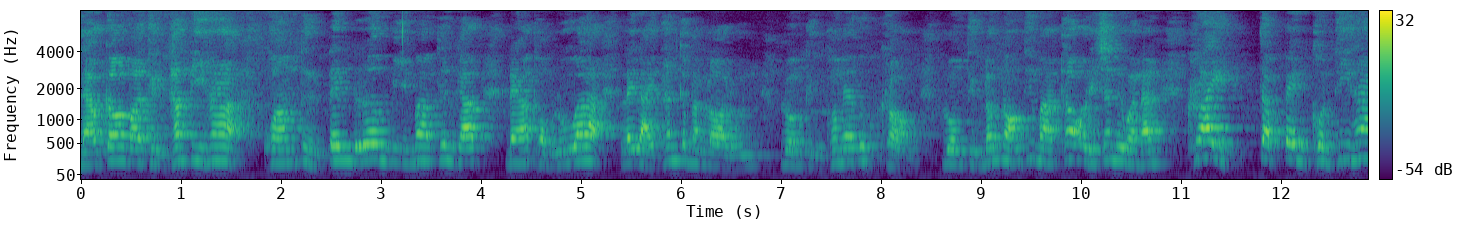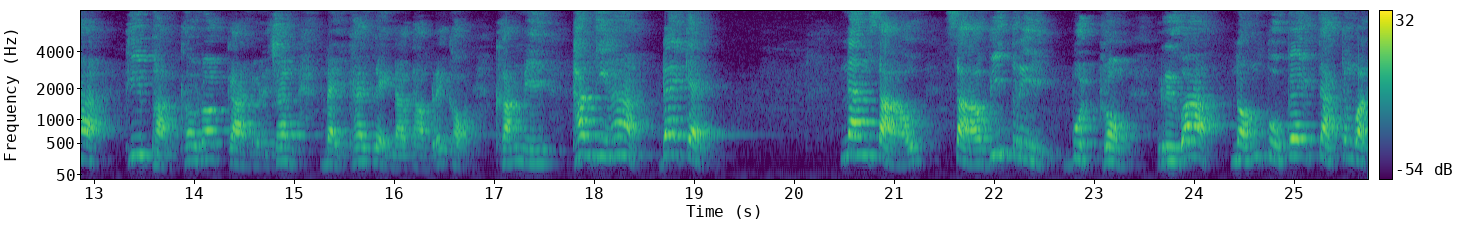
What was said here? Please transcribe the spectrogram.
แล้วก็มาถึงท่านที่ 5 ความตื่นเต้นเริ่มมีมากขึ้นครับนะครับผมรู้ว่าหลาย ๆ ท่านกำลังรอลุ้นรวมถึงพ่อแม่ผู้ปกครอง รวมถึงน้อง ๆ ที่มาเข้าออดิชั่นในวันนั้น ใครจะเป็นคนที่ 5 ที่ผ่านเข้ารอบการออดิชั่น ในค่ายเพลงนาธาม Record ครั้งนี้ท่านที่ 5 ได้แก่ นางสาว สาวิตรี บุตรพรม หรือว่าน้องปูเป้จากจังหวัด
